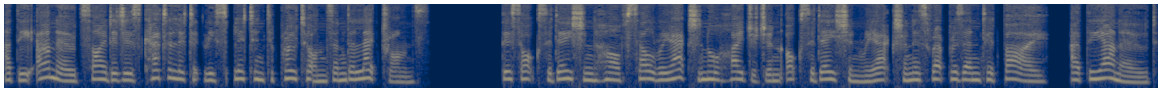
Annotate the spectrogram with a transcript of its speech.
At the anode side it is catalytically split into protons and electrons. This oxidation half-cell reaction or hydrogen oxidation reaction is represented by, at the anode,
